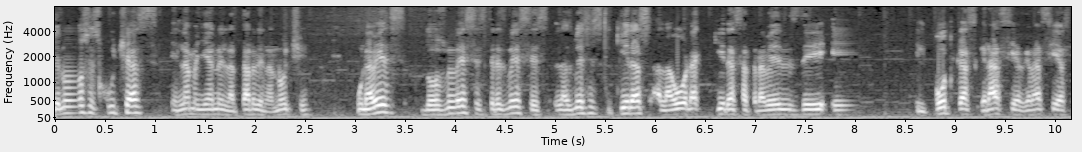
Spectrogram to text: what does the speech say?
que nos escuchas en la mañana, en la tarde, en la noche. Una vez, dos veces, tres veces, las veces que quieras, a la hora que quieras, a través de eh, el podcast. Gracias, gracias,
